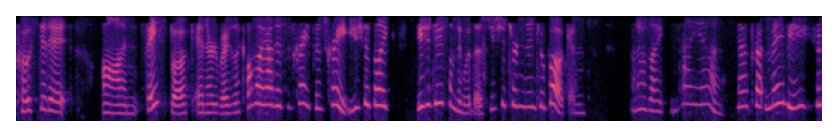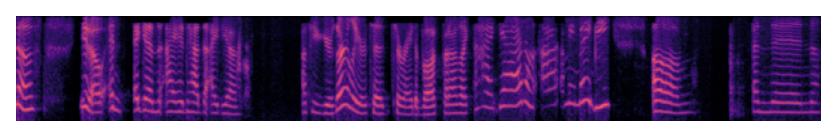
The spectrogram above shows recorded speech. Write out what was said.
posted it on Facebook, and everybody's like, oh my god, this is great, this is great. You should like, you should do something with this. You should turn it into a book. And and I was like, yeah, yeah, yeah, maybe. Who knows? You know. And again, I had had the idea a few years earlier to to write a book, but I was like, ah, yeah, I don't. I, I mean, maybe. Um, and then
